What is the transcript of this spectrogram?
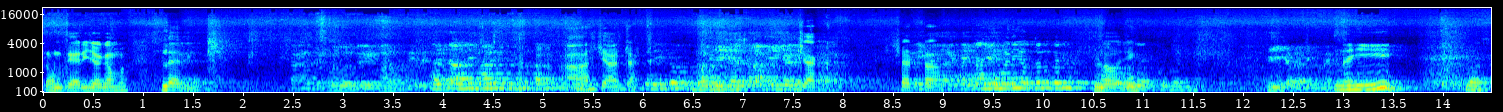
ਤੇ ਹੁਣ ਤਿਆਰੀ ਜਾ ਕੰਮ। ਲੈ ਵੀ। ਆ ਚੱਲਦੀ ਮਾਰੀ ਉਧਰ ਕਰ ਆ ਚਾ ਚਾ ਚੱਕ। ਸੱਟਾ ਚੱਲਦੀ ਮਾਰੀ ਉਧਰ ਨੂੰ ਕਰੀ ਲਓ ਜੀ। ਠੀਕ ਹੈ ਨਹੀਂ। ਬਸ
